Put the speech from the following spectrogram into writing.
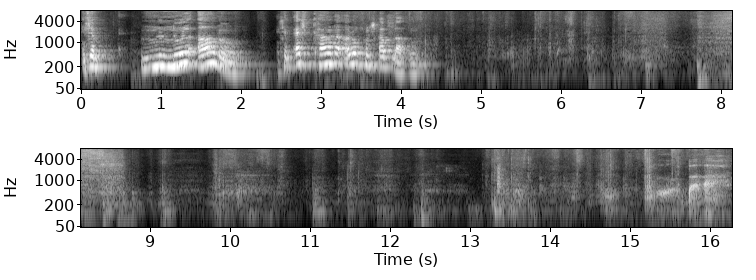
Ich habe null Ahnung. Ich habe echt keine Ahnung von Schallplatten. part.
